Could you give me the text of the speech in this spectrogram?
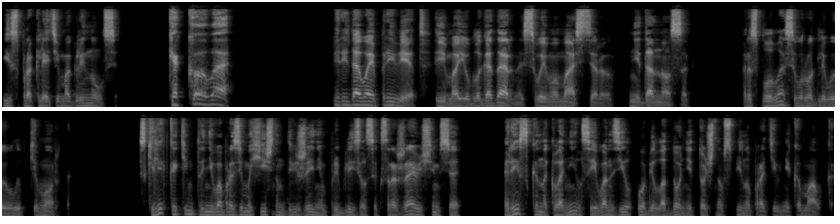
и с проклятием оглянулся. «Какого?» «Передавай привет и мою благодарность своему мастеру, недоносок!» Расплылась в уродливой улыбке морда. Скелет каким-то невообразимо хищным движением приблизился к сражающимся, резко наклонился и вонзил обе ладони точно в спину противника Малка.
